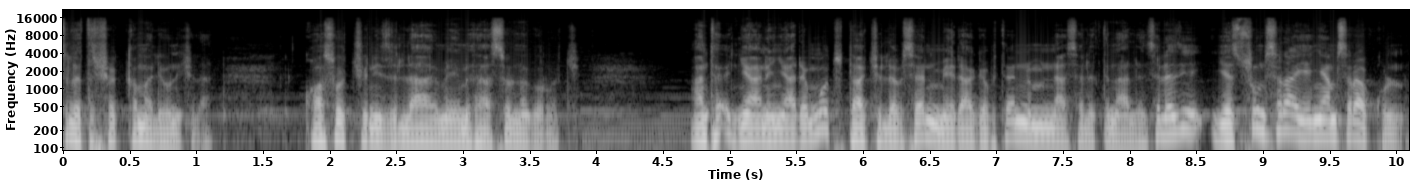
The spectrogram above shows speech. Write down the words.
ስለተሸከመ ሊሆን ይችላል። ኳሶችን ይዞላ የመሳሰሉ ነገሮች አንተ እኛን እኛ ደግሞ ቱታችን ለብሰን ሜዳ ገብተን እናሰልጥናለን። ስለዚህ የእሱም ስራ የእኛም ስራ እኩል ነው።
